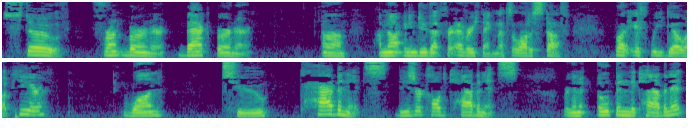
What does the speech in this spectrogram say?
stove, front burner, back burner. Um, I'm not going to do that for everything. That's a lot of stuff. But if we go up here, one, two, cabinets. These are called cabinets. We're going to open the cabinet.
